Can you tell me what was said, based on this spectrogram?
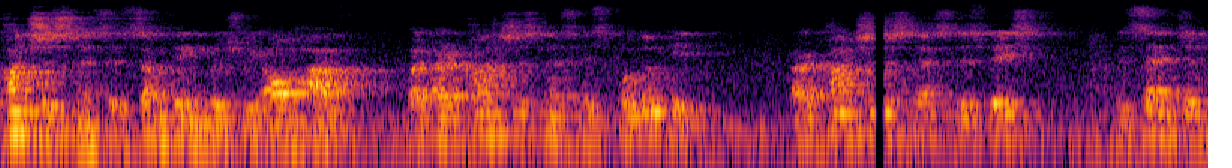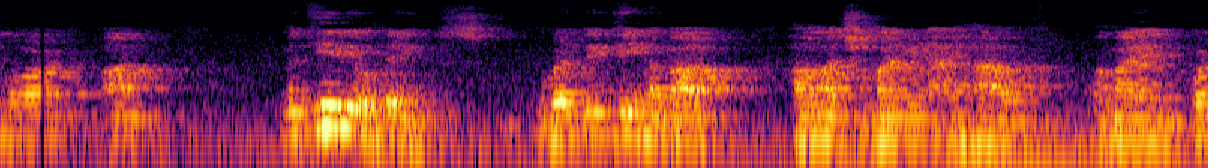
consciousness is something which we all have, but our consciousness is polluted. Our consciousness is based, is centered more on material things. We're thinking about how much money I have, I, what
